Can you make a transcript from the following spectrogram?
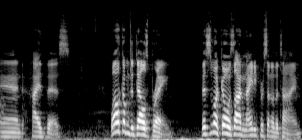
and hide this. Welcome to Del's brain. This is what goes on 90% of the time.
